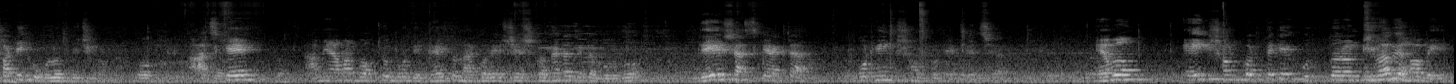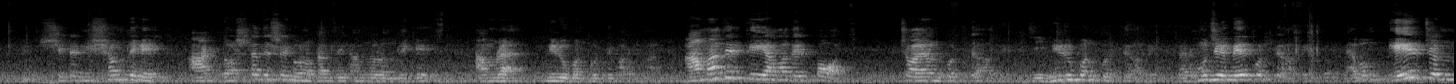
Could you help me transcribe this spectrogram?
সঠিক উপলব্ধি ছিল না। আজকে আমি আমার বক্তব্য দীর্ঘায়িত না করে শেষ কথাটা যেটা বলব দেশ আজকে একটা কঠিন সংকটে রয়েছে। এবং এই সংকট থেকে উত্তরণ কীভাবে হবে সেটা নিঃসন্দেহে আট দশটা দেশের গণতান্ত্রিক আন্দোলন থেকে আমরা নিরূপণ করতে পারব না। আমাদেরকেই আমাদের পথ চয়ন করতে হবে। নিরূপণ করতে হবে খুঁজে বের করতে হবে। এবং এর জন্য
